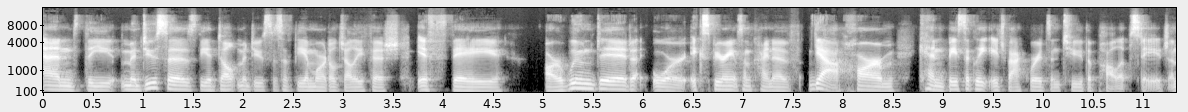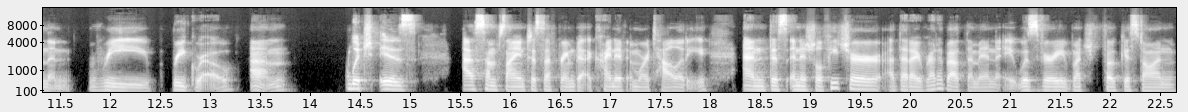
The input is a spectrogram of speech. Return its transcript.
And the medusas, the adult medusas of the immortal jellyfish, if they are wounded or experience some kind of yeah harm can basically age backwards into the polyp stage and then re regrow um which is as some scientists have framed it, a kind of immortality. And this initial feature uh, that I read about them in, it was very much focused on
